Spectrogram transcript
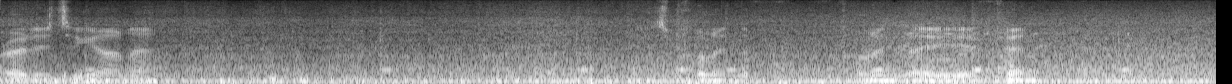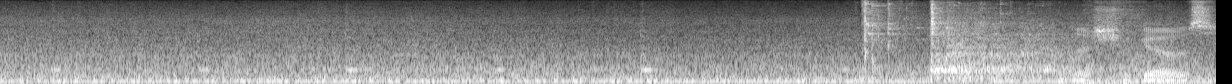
About ready to go now. He's pulling the pulling the pin. And there she goes.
